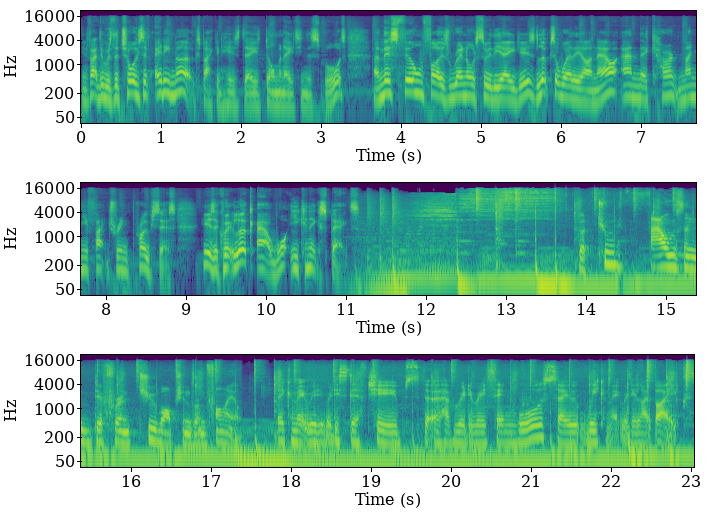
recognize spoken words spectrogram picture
In fact, it was the choice of Eddie Merckx back in his days dominating the sport. And this film follows Reynolds through the ages, looks at where they are now and their current manufacturing process. Here's a quick look at what you can expect. Got 2,000 different tube options on file. They can make really, really stiff tubes that have really, really thin walls, so we can make really light bikes.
